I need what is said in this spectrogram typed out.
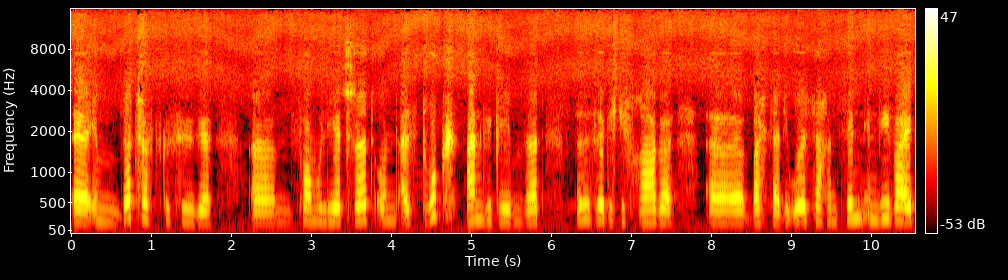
äh, im Wirtschaftsgefüge ähm, formuliert wird und als Druck angegeben wird, das ist wirklich die Frage, äh, was da die Ursachen sind, inwieweit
